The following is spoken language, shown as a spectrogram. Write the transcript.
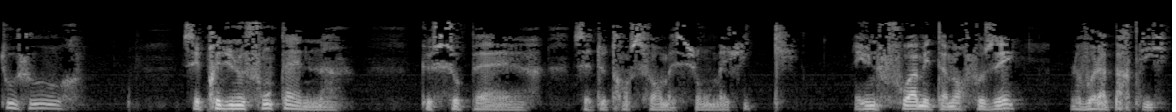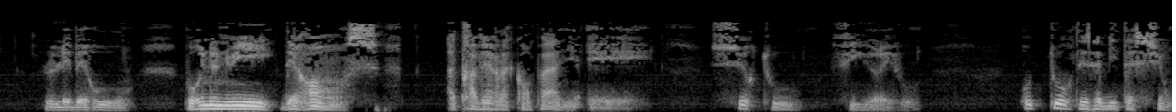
Toujours, c'est près d'une fontaine que s'opère cette transformation magique. Et une fois métamorphosé, le voilà parti, le lébérou, pour une nuit d'errance à travers la campagne et surtout, figurez-vous, autour des habitations.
